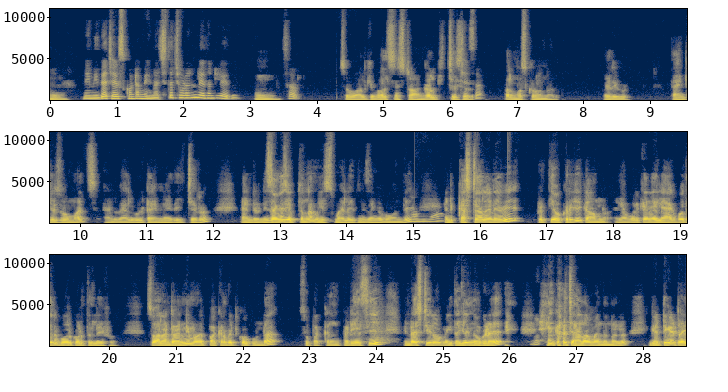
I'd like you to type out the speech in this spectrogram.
ఉమ్, నేను ఇదే చేసుకుంటా మీకు నచ్చితే చూడండి లేదంటే లేదు. సార్. సో వాళ్ళకి ఇవ్వాల్సిన స్ట్రాంగ్ వాళ్ళకి ఇచ్చేసారు చేసా వాళ్ళు మూసుకొని ఉన్నారు. Very good thank you so much and valuable time అయితే ఇచ్చారు. అండ్ నిజంగా చెప్తున్నా మీ స్మైల్ అయితే నిజంగా బాగుంది. అండ్ కష్టాలు అనేవి ప్రతి ఒక్కరికి కామన్ ఎవరికైనా లేకపోతేనే బోర్ కొడుతుంది లైఫ్ సో అలాంటివన్నీ పక్కన పెట్టుకోకుండా సో పక్కన పడేసి ఇండస్ట్రీలో మీకు తగిలింది ఒకడే ఇంకా చాలా మంది ఉన్నారు. గట్టిగా ట్రై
